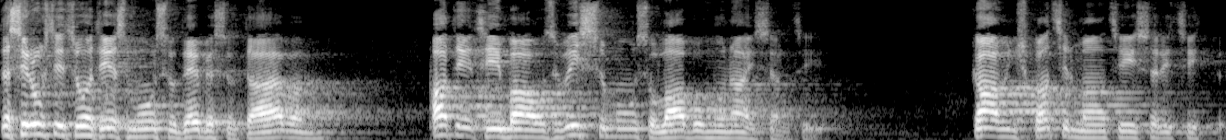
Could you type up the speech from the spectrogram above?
Tas ir uzticoties mūsu debesu tēvam, attiecībā uz visu mūsu labumu un aizsardzību, kā viņš pats ir mācījis arī citur.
